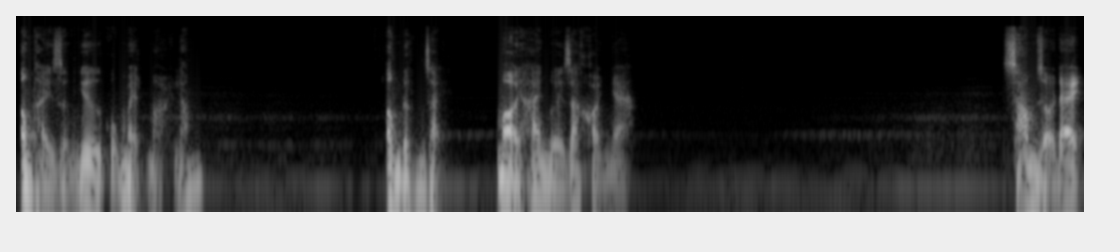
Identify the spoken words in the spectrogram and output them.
Ông thầy dường như cũng mệt mỏi lắm. Ông đứng dậy, Mời hai người ra khỏi nhà. Xong rồi đấy.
